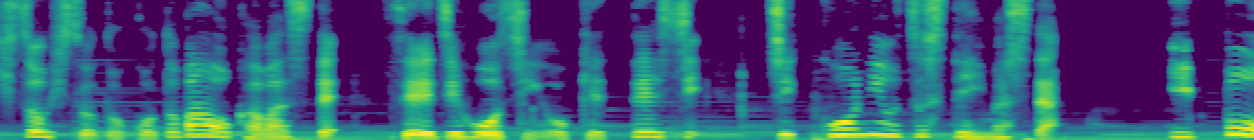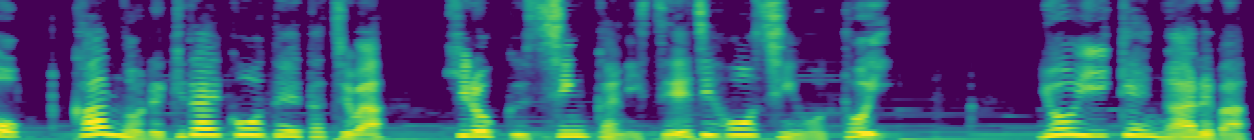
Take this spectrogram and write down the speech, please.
ひそひそと言葉を交わして政治方針を決定し実行に移していました。一方漢の歴代皇帝たちは広く進化に政治方針を問い良い意見があれば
